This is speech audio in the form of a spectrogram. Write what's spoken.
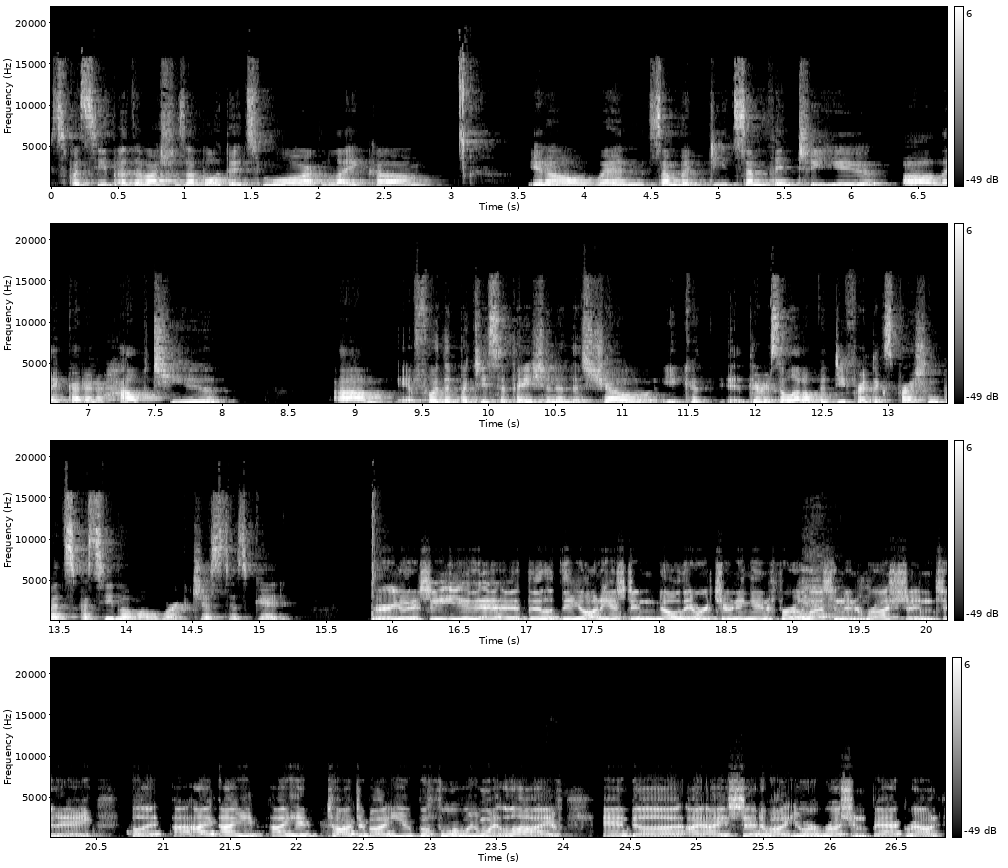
Spasiba za vashu zabuto. It's more like um, you know, when somebody did something to you, uh, like, I don't know, helped you. Um, for the participation in the show, you could, there is a little bit different expression, but spasiba will work just as good. Very good. See, uh, the the audience didn't know they were tuning in for a lesson in Russian today, but I I, I had talked about you before we went live, and uh, I, I, said about your Russian background.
